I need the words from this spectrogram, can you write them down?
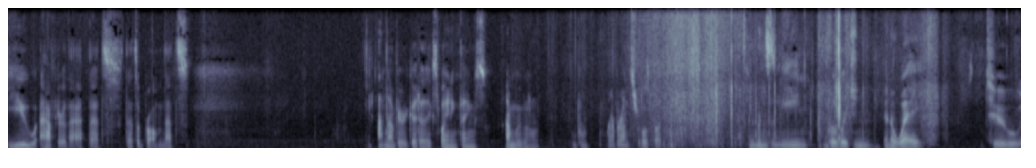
you after that. That's that's a problem. That's I'm not very good at explaining things. I'm going to wrap around circles, but humans need religion in a way to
